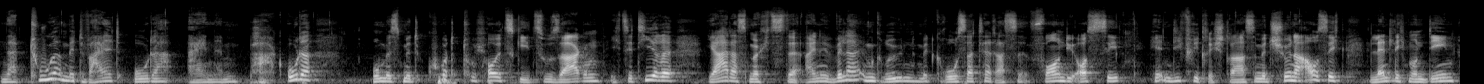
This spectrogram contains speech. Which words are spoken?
Natur mit Wald oder einem Park. Oder um es mit Kurt Tucholsky zu sagen, ich zitiere, ja, das möchteste, eine Villa im Grün mit großer Terrasse, vorn die Ostsee, hinten die Friedrichstraße, mit schöner Aussicht, ländlich mondän,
